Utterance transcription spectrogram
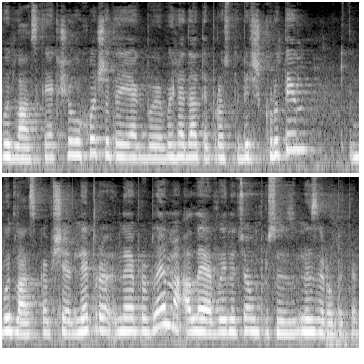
будь ласка, якщо ви хочете якби виглядати просто більш крутим, будь ласка, взагалі не, про, не проблема, але ви на цьому просто не заробите.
